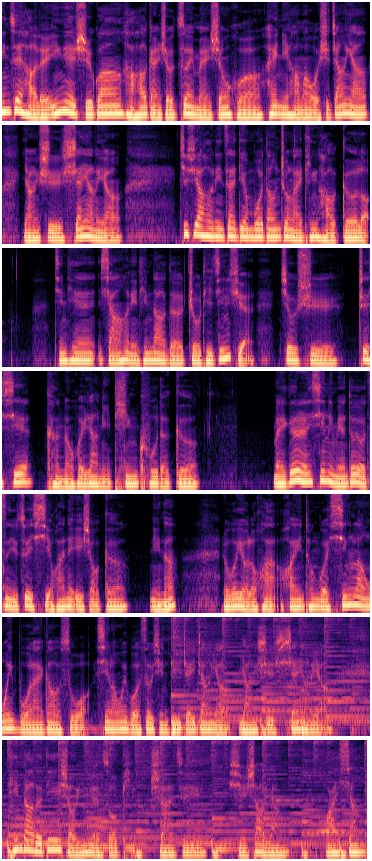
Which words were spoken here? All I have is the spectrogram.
听最好的音乐时光，好好感受最美生活。嘿，你好吗？我是张扬，杨是山羊的羊。继续要和你在电波当中来听好歌了。今天想要和你听到的主题精选，就是这些可能会让你听哭的歌。每个人心里面都有自己最喜欢的一首歌，你呢？如果有的话，欢迎通过新浪微博来告诉我。新浪微博搜寻 DJ 张扬，杨是山羊的羊。听到的第一首音乐作品是来自于许绍洋，《花香》。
